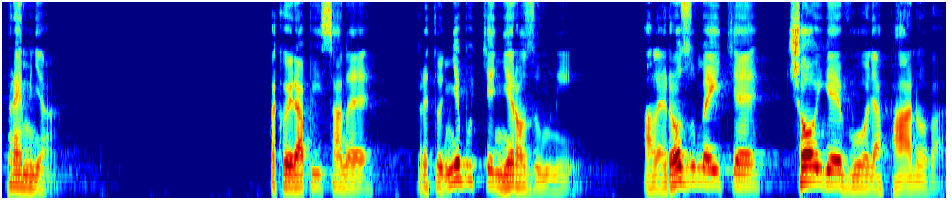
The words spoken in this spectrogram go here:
pre mňa. Ako je napísané, preto nebuďte nerozumní, ale rozumejte, čo je vôľa pánova.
